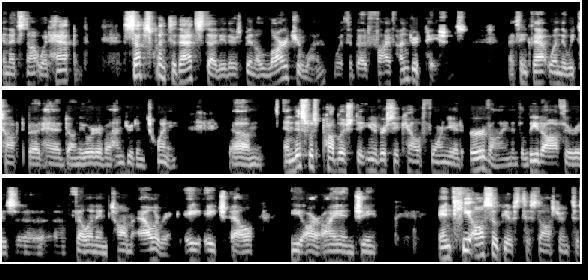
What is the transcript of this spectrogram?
And that's not what happened. Subsequent to that study there's been a larger one with about 500 patients. I think that one that we talked about had on the order of 120 um, and this was published at University of California at Irvine, and the lead author is a, a fellow named Tom Ahlering, A H L E R I N G, and he also gives testosterone to.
